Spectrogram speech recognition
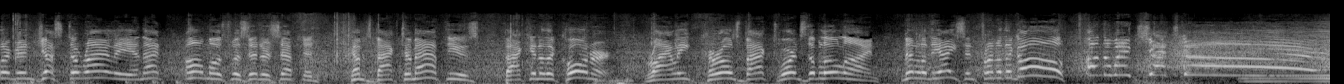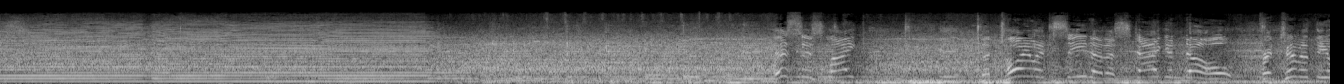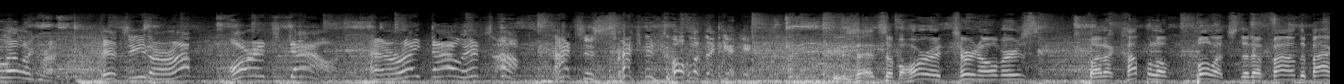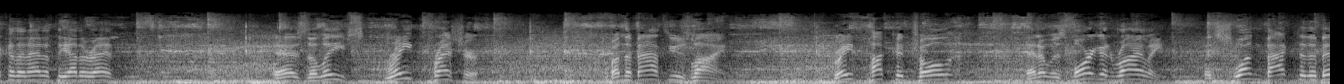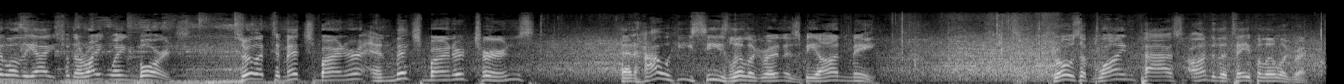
Liljegren just to Rielly, and that almost was intercepted. Comes back to Matthews, back into the corner. Rielly curls back towards the blue line. Middle of the ice in front of the goal. On the wing, shot scores! This is like the toilet seat at a stag and doe for Timothy Liljegren. It's either up or his second goal of the game. He's had some horrid turnovers, but a couple of bullets that have found the back of the net at the other end. As the Leafs, great pressure from the Matthews line. Great puck control, and it was Morgan Rielly that swung back to the middle of the ice from the right wing boards. Threw it to Mitch Marner, and Mitch Marner turns and how he sees Liljegren is beyond me. Throws a blind pass onto the tape of Liljegren.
